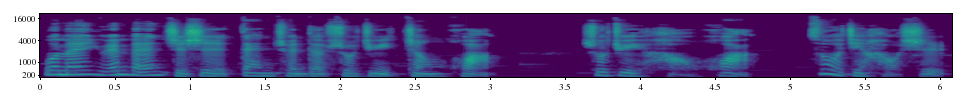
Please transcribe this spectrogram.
我们原本只是单纯的说句真话，说句好话，做件好事。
